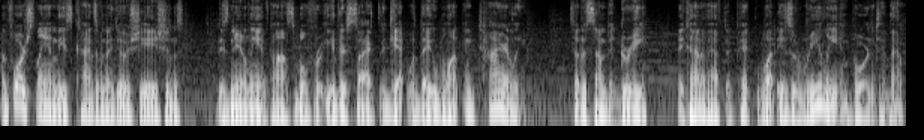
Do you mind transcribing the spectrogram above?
Unfortunately, in these kinds of negotiations, it is nearly impossible for either side to get what they want entirely. So to some degree, they kind of have to pick what is really important to them.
